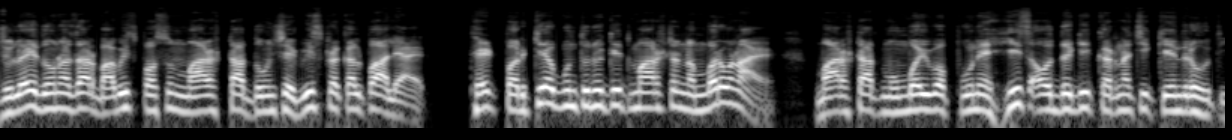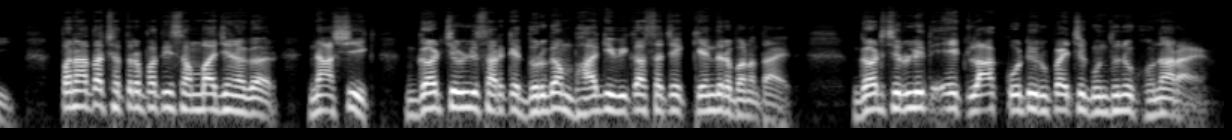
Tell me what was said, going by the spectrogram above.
जुलै दोन हजार बावीसपासून महाराष्ट्रात दोनशे वीस प्रकल्प आले आहेत. थेट परकीय गुंतवणुकीत महाराष्ट्र नंबर वन आहे. महाराष्ट्रात मुंबई व पुणे हीच औद्योगिकरणाची केंद्र होती. पण आता छत्रपती संभाजीनगर नाशिक गडचिरोलीसारखे दुर्गम भागी विकासाचे केंद्र बनत आहेत. गडचिरोलीत एक लाख कोटी रुपयाची गुंतवणूक होणार आहे.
